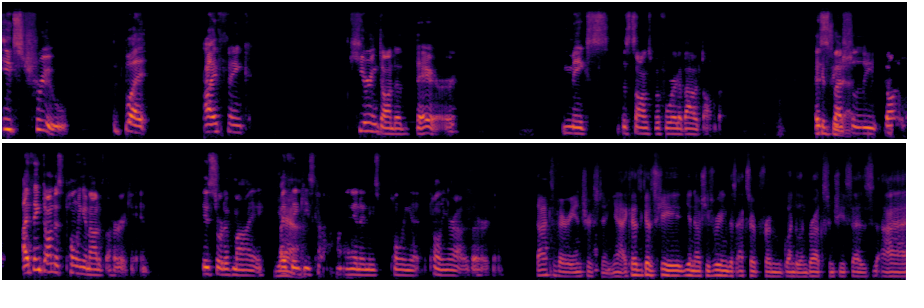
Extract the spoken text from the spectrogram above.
it's true, but I think hearing Donda there makes the songs before it about Donda. Especially, Donda, I think Donda's pulling him out of the hurricane is sort of my. Yeah. I think he's kind of coming in and he's pulling it, pulling her out of the hurricane. That's very interesting. Yeah, because because she, you know, she's reading this excerpt from Gwendolyn Brooks, and she says, uh,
